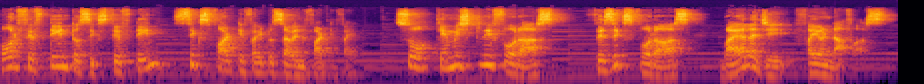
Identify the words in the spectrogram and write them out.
4.15 to 6.15, 6.45 to 7.45. So chemistry 4 hours, physics 4 hours, biology 5 and a half hours.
